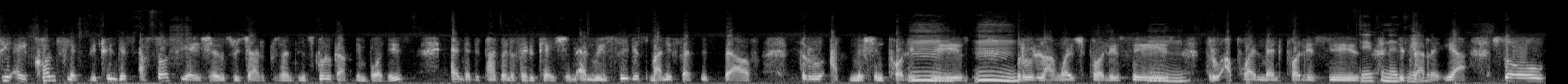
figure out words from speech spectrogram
see a conflict between these associations, which are representing school governing bodies, and the Department of Education. And we see this manifest itself through admission policies, mm, mm. through language policies, mm. through appointment policies. Definitely. Yeah. So,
